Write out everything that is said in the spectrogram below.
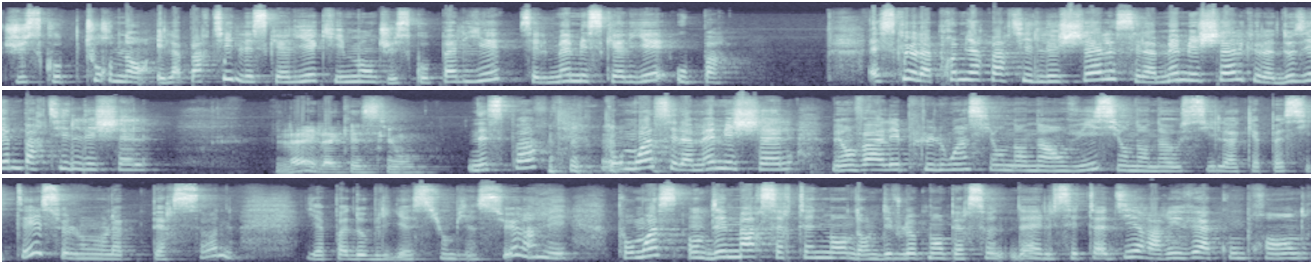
jusqu'au tournant et la partie de l'escalier qui monte jusqu'au palier, c'est le même escalier ou pas? Est-ce que la première partie de l'échelle, c'est la même échelle que la deuxième partie de l'échelle? Là est la question n'est-ce pas? Pour moi, c'est la même échelle, mais on va aller plus loin si on en a envie, si on en a aussi la capacité, selon la personne. Il n'y a pas d'obligation, bien sûr, hein, mais pour moi, on démarre certainement dans le développement personnel, c'est-à-dire arriver à comprendre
